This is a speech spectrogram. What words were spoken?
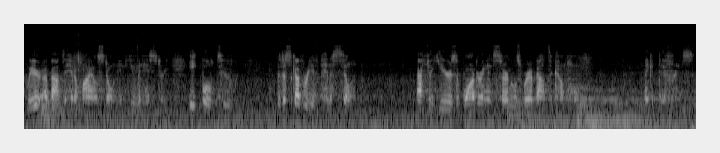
We're about to hit a milestone in human history equal to the discovery of penicillin. After years of wandering in circles, we're about to come home. Make a difference.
